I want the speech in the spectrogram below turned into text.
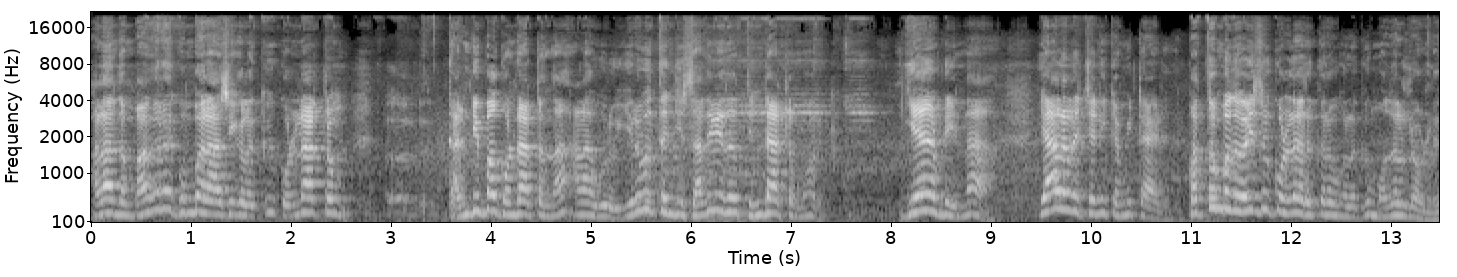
ஆனால் அந்த மகர கும்ப ராசிகளுக்கு கொண்டாட்டம் கண்டிப்பாக கொண்டாட்டம் தான். ஆனால் ஒரு இருபத்தஞ்சி சதவீத திண்டாட்டமும் இருக்குது ஏன் அப்படின்னா ஏழரை சனி கமிட் ஆகிடுது பத்தொன்பது வயசுக்குள்ளே இருக்கிறவங்களுக்கு முதல் ரோடு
